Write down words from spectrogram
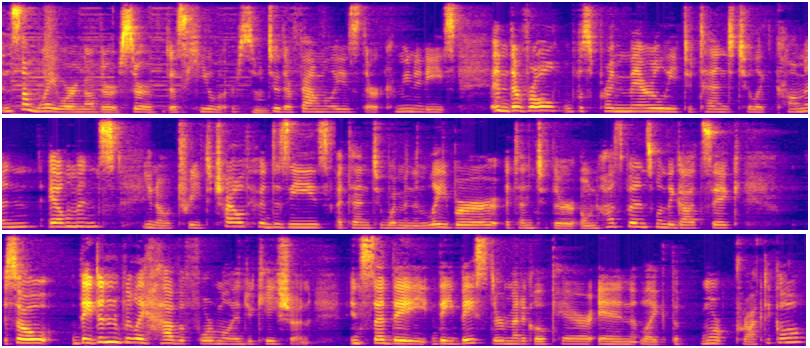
in some way or another served as healers hmm. to their families, their communities. And their role was primarily to tend to like common ailments, you know, treat childhood disease, attend to women in labor, attend to their own husbands when they got sick. So they didn't really have a formal education. Instead, they they based their medical care in like the more practical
